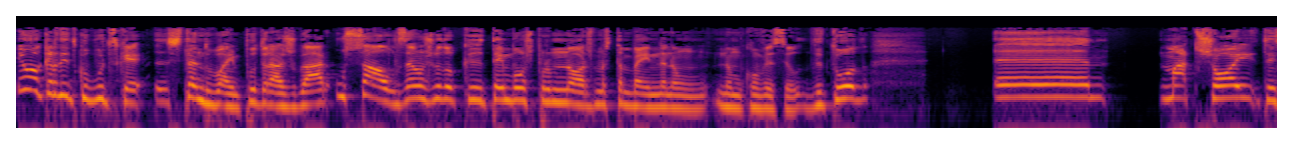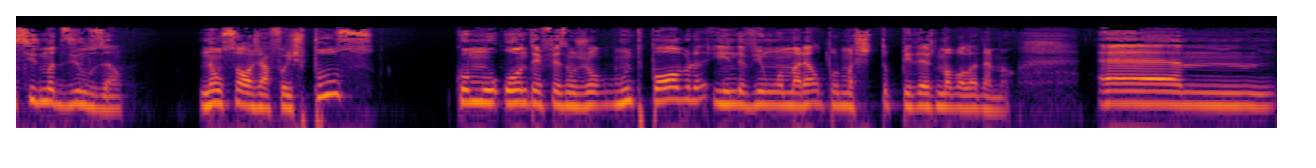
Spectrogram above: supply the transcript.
Eu acredito que o Butske, estando bem, poderá jogar. O Salles é um jogador que tem bons pormenores, mas também ainda não, não me convenceu de todo. Uh, Matt Choi tem sido uma desilusão. Não só já foi expulso, como ontem fez um jogo muito pobre e ainda vi um amarelo por uma estupidez de uma bola na mão. Um,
